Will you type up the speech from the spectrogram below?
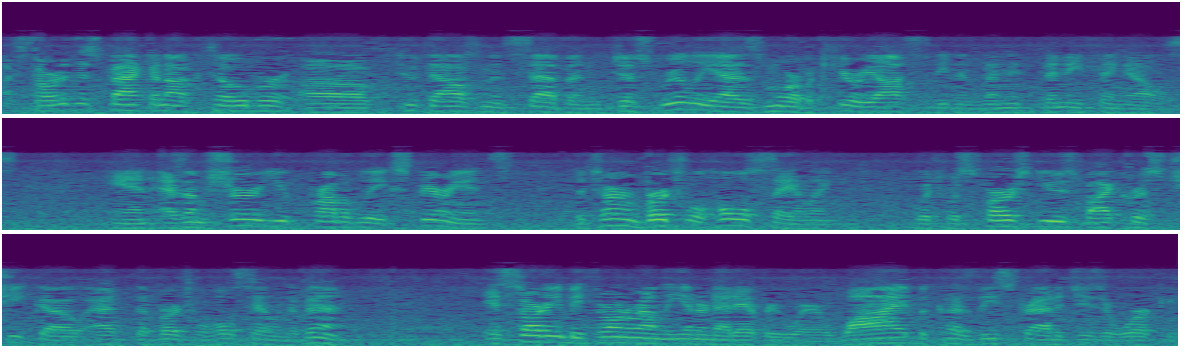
I started this back in October of 2007, just really as more of a curiosity than, than anything else. And as I'm sure you've probably experienced, the term virtual wholesaling, which was first used by Chris Chico at the virtual wholesaling event, is starting to be thrown around the internet everywhere. Why? Because these strategies are working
